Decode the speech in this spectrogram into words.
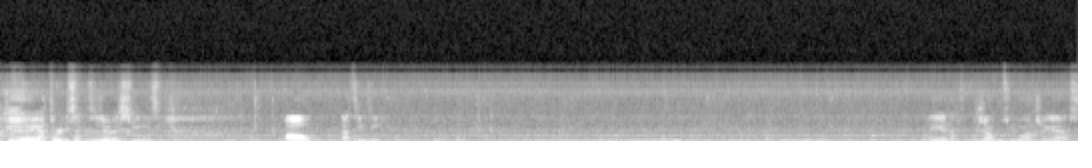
Okay, I got 30 seconds to do it. This will be easy. Oh, that's easy. Oh, I didn't have to jump too much, I guess.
